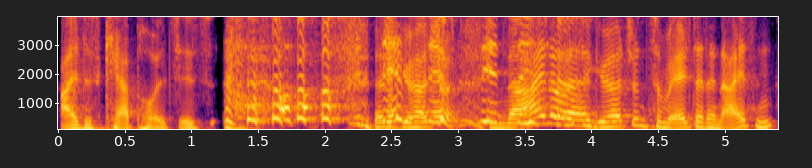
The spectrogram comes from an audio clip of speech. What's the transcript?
altes Kerbholz ist. Das dürfen Sie jetzt nein, nicht aber hören. sie gehört schon zum älteren Eisen.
